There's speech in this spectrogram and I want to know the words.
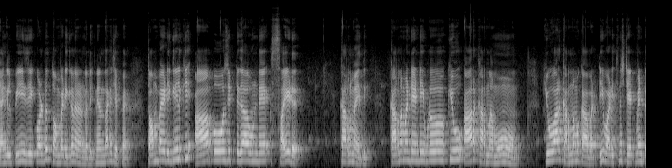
Angle P is equal to తొంభై డిగ్రీలు అని ఉండాలి. నేను ఇందాక చెప్పా. తొంభై డిగ్రీలకి ఆపోజిట్గా ఉండే సైడ్ కర్ణం అయింది కర్ణం అంటే ఏంటి? ఇప్పుడు క్యూఆర్ కర్ణము. క్యూఆర్ కర్ణము కాబట్టి వాడు ఇచ్చిన స్టేట్మెంట్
